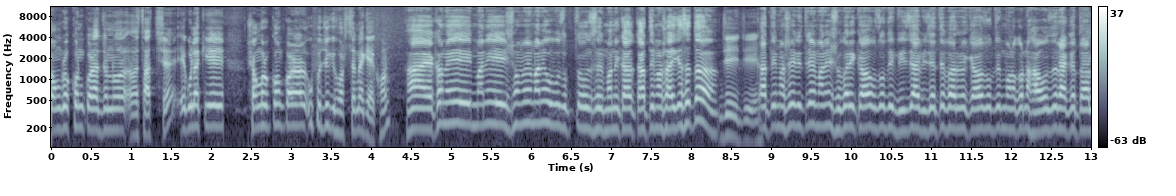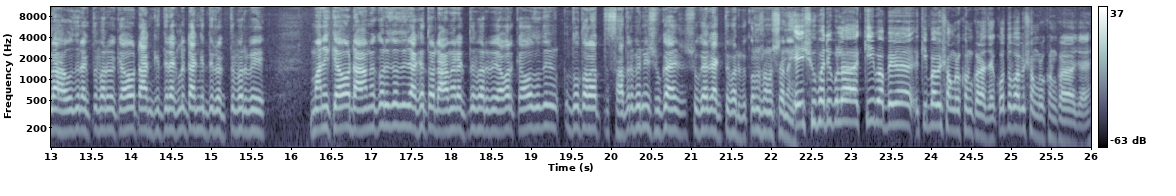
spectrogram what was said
সংরক্ষণ করার জন্য চাচ্ছে। এগুলা কি সংরক্ষণ করার উপযোগী হচ্ছে নাকি এখন? হ্যাঁ এখন এই মানে এই সময় মানে উপযুক্ত হয়েছে। মানে কাতি মাস আই গেছে তো। জি জি। কাতি মাসের ভিতরে মানে সুপারি কেউ যদি ভিজা ভিজাতে পারবে কেউ যদি মনে করেন হাউজে রাখে তাহলে হাউজে রাখতে পারবে কেউ টাঙ্কিতে রাখলে টাঙ্কিতে রাখতে পারবে। মানে কেউ ডামে করে যদি রাখে তো ডামে রাখতে পারবে। আবার কেউ যদি দোতলা ছাদের ফেনি শুকায় শুকায় রাখতে পারবে কোনো সমস্যা নেই। এই সুপারিগুলা কীভাবে কীভাবে সংরক্ষণ করা যায়? কতভাবে সংরক্ষণ করা যায়?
